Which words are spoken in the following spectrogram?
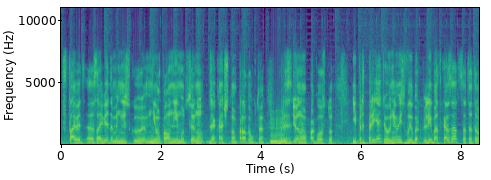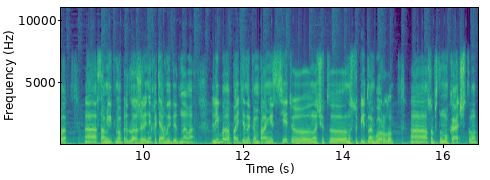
ставят э, заведомо низкую, невыполнимую цену для качественного продукта, угу. произведенного по ГОСТу. И предприятие, у него есть выбор. Либо отказаться от этого э, сомнительного предложения, хотя выгодного, либо пойти на компромисс с сетью, значит, наступить на горло а, собственному качеству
